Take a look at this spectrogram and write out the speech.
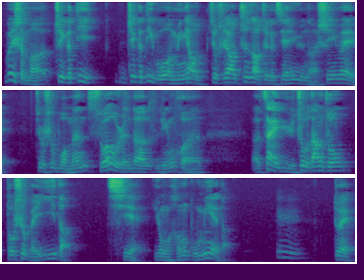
为什么这个帝这个帝国文明要就是要制造这个监狱呢？是因为就是我们所有人的灵魂，呃，在宇宙当中都是唯一的且永恒不灭的。嗯对，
